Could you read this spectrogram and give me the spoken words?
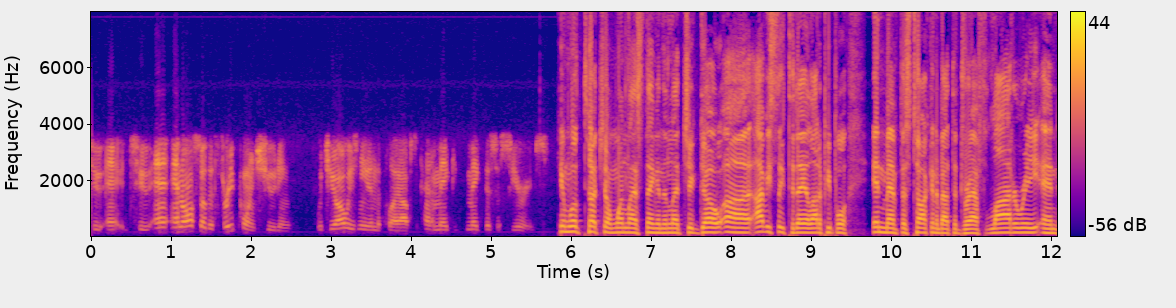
to eh, to and also the three point shooting, which you always need in the playoffs to kind of make make this a series. Ken, we'll touch on one last thing and then let you go. Uh, obviously, today a lot of people in Memphis talking about the draft lottery and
